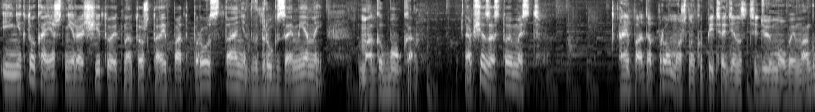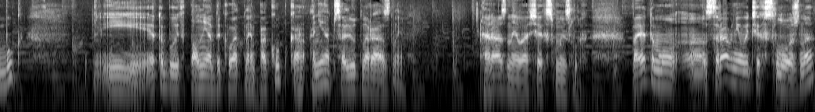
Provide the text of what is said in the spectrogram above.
И никто, конечно, не рассчитывает на то, что iPad Pro станет вдруг заменой MacBook. Вообще за стоимость iPad Pro можно купить 11-дюймовый MacBook. И это будет вполне адекватная покупка. Они абсолютно разные разные во всех смыслах. Поэтому э, сравнивать их сложно.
